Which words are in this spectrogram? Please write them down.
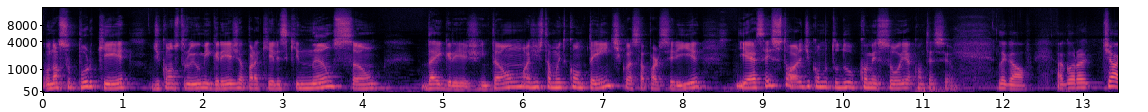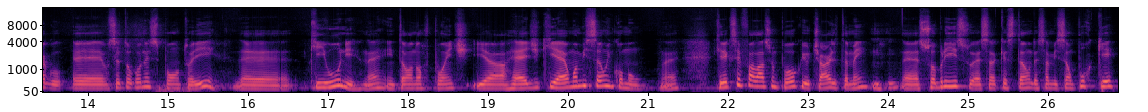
o nosso porquê de construir uma igreja para aqueles que não são da igreja. Então a gente está muito contente com essa parceria e essa é a história de como tudo começou e aconteceu. Legal. Agora, Thiago, é, você tocou nesse ponto aí é, que une, né? Então a North Point e a Red, que é uma missão em comum, né? Queria que você falasse um pouco e o Charlie também uhum. é, sobre isso, essa questão dessa missão. Por que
